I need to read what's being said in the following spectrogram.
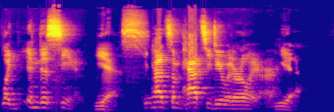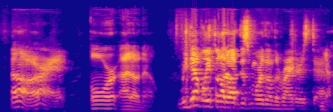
Like, in this scene. Yes. He had some Patsy do it earlier. Yeah. Oh, alright. Or I don't know. We definitely thought about this more than the writers did. Yeah.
